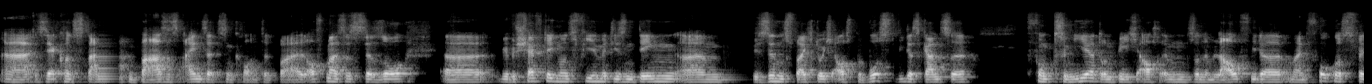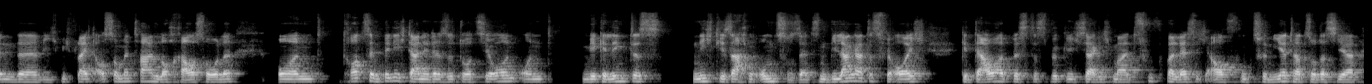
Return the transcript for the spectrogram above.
äh, sehr konstanten Basis einsetzen konntet? Weil oftmals ist es ja so, äh, wir beschäftigen uns viel mit diesen Dingen. Ähm, wir sind uns vielleicht durchaus bewusst, wie das Ganze funktioniert und wie ich auch in so einem Lauf wieder meinen Fokus finde, wie ich mich vielleicht aus so einem mentalen Loch raushole. Und trotzdem bin ich dann in der Situation und mir gelingt es nicht, die Sachen umzusetzen. Wie lange hat es für euch gedauert, bis das wirklich, sage ich mal, zuverlässig auch funktioniert hat, so dass ihr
